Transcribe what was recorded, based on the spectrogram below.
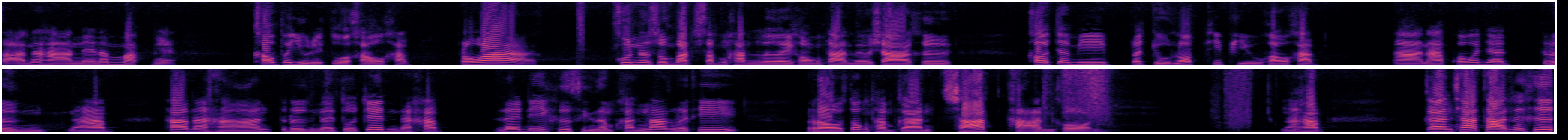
สารอาหารในน้ำหมักเนี่ยเข้าไปอยู่ในตัวเขาครับ เพราะว่าคุณสมบัติสำคัญเลยของถ่านเบลชาคือเขาจะมีประจุลบที่ผิวเขาครับอ่านะครับเขาก็จะตรึงนะครับธาตุอาหารตรึงไนโตรเจนนะครับ และนี่คือสิ่งสำคัญมากเลยที่ เราต้องทำการชาร์จถ่านก่อนนะครับ การชาร์จถ่านก็คือ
